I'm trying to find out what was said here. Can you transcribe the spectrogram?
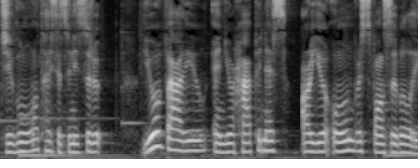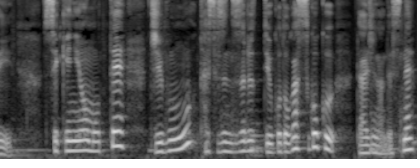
自分を大切にする。Your value and your happiness are your own responsibility. 責任を持って自分を大切にするっていうことがすごく大事なんですね。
